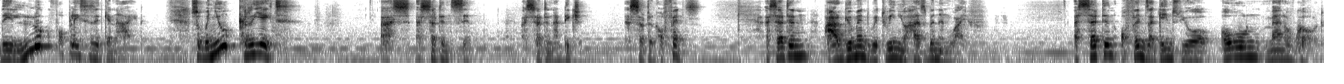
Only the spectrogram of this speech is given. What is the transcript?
They look for places it can hide. So when you create a, a certain sin, a certain addiction, a certain offense, a certain argument between your husband and wife, a certain offense against your own man of God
